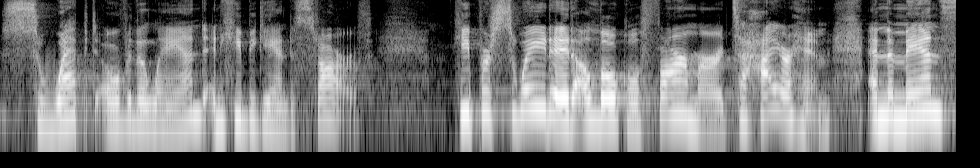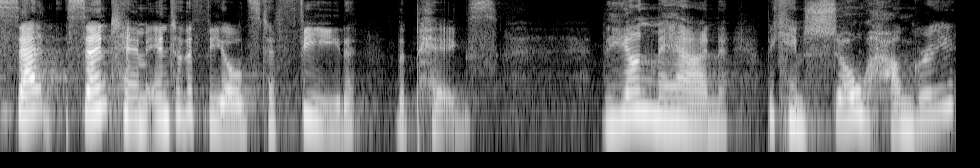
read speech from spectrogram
swept over the land and he began to starve. He persuaded a local farmer to hire him, and the man set, sent him into the fields to feed the pigs. The young man became so hungry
